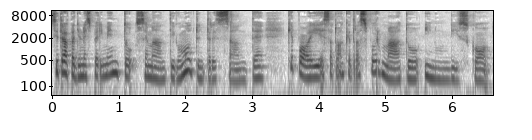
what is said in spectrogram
Si tratta di un esperimento semantico molto interessante che poi è stato anche trasformato in un disco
